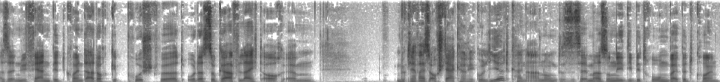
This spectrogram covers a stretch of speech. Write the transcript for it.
also inwiefern Bitcoin dadurch gepusht wird oder sogar vielleicht auch ähm, möglicherweise auch stärker reguliert, keine Ahnung. Das ist ja immer so eine, die Bedrohung bei Bitcoin.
